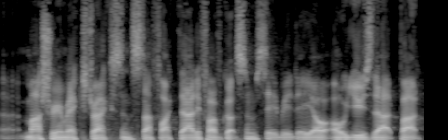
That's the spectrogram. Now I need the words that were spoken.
uh, mushroom extracts and stuff like that. If I've got some CBD, I'll, I'll use that. But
